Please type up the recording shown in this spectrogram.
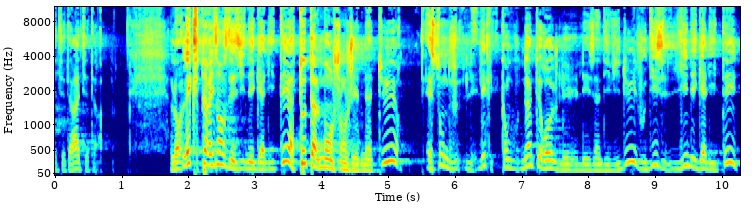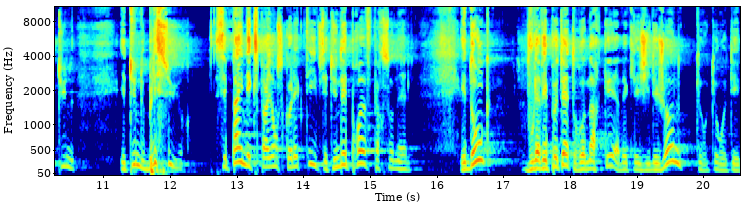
etc. etc. Alors, l'expérience des inégalités a totalement changé de nature. Elles sont, quand on interroge les, les individus, ils vous disent l'inégalité est une, est une blessure ce n'est pas une expérience collective, c'est une épreuve personnelle. Et donc, vous l'avez peut-être remarqué avec les Gilets jaunes, qui ont été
